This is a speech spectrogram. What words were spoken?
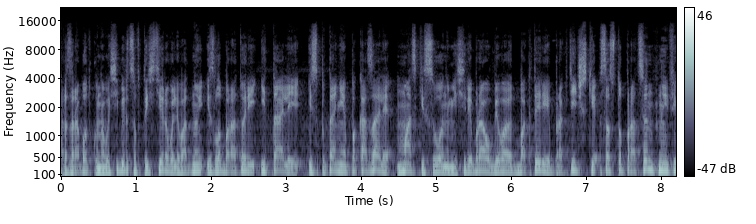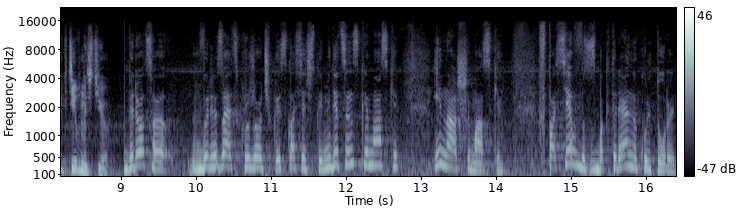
Разработку новосибирцев тестировали в одной из лабораторий Италии. Испытания показали, маски с ионами серебра убивают бактерии практически со стопроцентной эффективностью. Берется, вырезается кружочек из классической медицинской маски и нашей маски в посев с бактериальной культурой.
